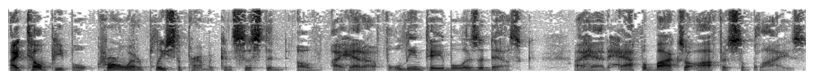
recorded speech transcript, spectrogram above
I tell people, Cronenwetter Police Department consisted of I had a folding table as a desk, I had half a box of office supplies,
